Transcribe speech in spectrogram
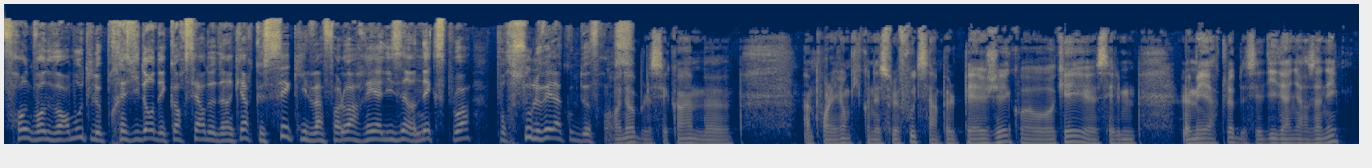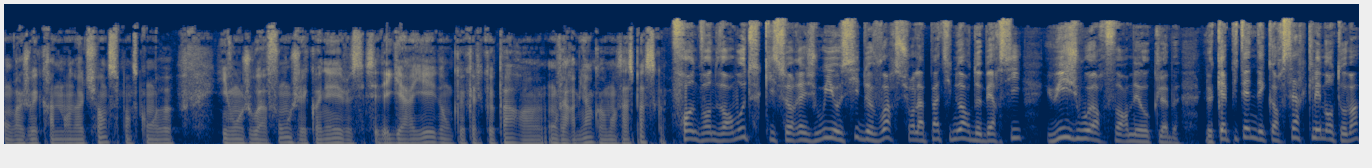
Frank Van Vormouth, le président des Corsaires de Dunkerque, sait qu'il va falloir réaliser un exploit pour soulever la Coupe de France. Grenoble, c'est quand même, euh, pour les gens qui connaissent le foot, c'est un peu le PSG, quoi, au hockey. C'est le, le, meilleur club de ces dix dernières années. On va jouer crânement notre chance. Je pense qu'on ils vont jouer à fond. Je les connais. C'est des guerriers, donc quelque part, euh, on verra bien comment ça se passe. Quoi. Frank Van Vormouth, qui se réjouit aussi de voir sur la patinoire de Bercy huit joueurs formés au club. Le capitaine des Corsaires, Clément Thomas,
